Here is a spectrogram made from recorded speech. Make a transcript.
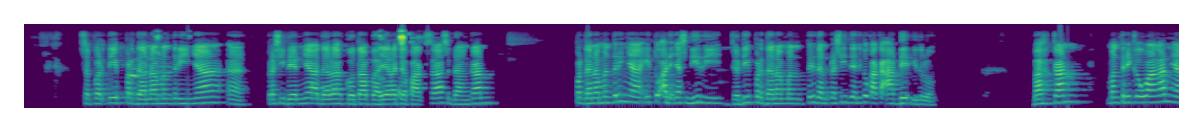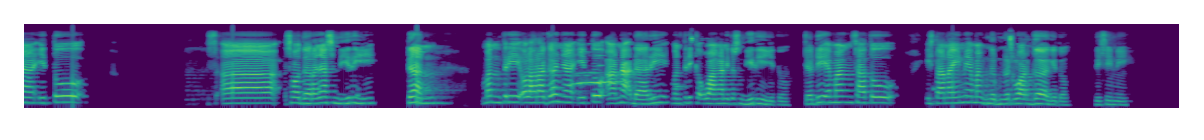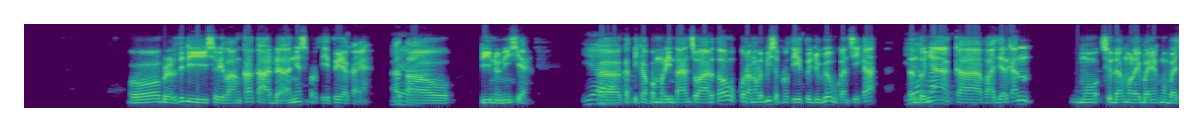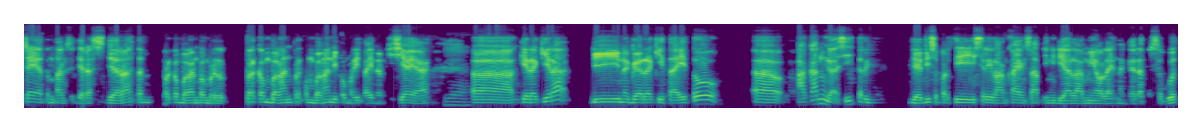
Seperti perdana menterinya, eh, presidennya adalah Gotabaya Rajapaksa, sedangkan perdana menterinya itu adiknya sendiri. Jadi perdana menteri dan presiden itu kakak adik gitu loh. Bahkan menteri keuangannya itu uh, saudaranya sendiri dan menteri olahraganya itu anak dari menteri keuangan itu sendiri gitu. Jadi emang satu istana ini emang benar-benar keluarga gitu di sini. Oh, berarti di Sri Lanka keadaannya seperti itu ya, Kak ya? Iya. Atau di Indonesia? Iya. Uh, ketika pemerintahan Soeharto kurang lebih seperti itu juga bukan sih, Kak? Iya, Tentunya Kak Fajar kan sudah mulai banyak membaca ya tentang sejarah-sejarah perkembangan perkembangan-perkembangan di pemerintah Indonesia ya. Yeah. Uh, kira-kira di negara kita itu uh, akan nggak sih terjadi seperti Sri Lanka yang saat ini dialami oleh negara tersebut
